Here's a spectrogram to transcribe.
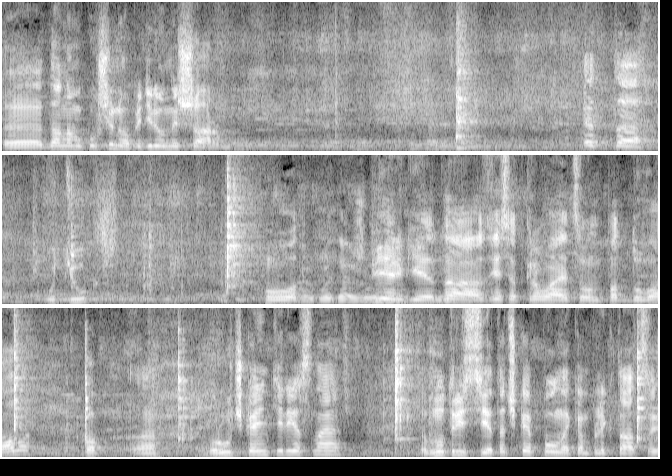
э, данному кувшину определенный шарм. Это утюг. Вот. Бельгия, да, здесь открывается он поддувало. По- э, ручка интересная. Внутри сеточка полной комплектации.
